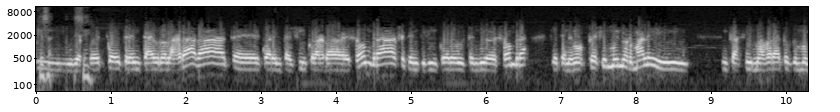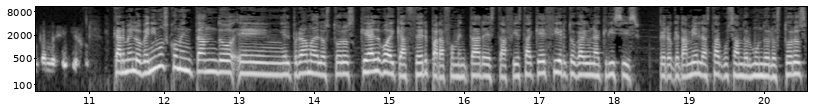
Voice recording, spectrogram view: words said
Y después pues 30 euros las gradas, 45 las gradas de sombra, 75 euros el tendido de sombra que tenemos precios muy normales y, casi más baratos que un montón de sitios. Carmelo, venimos comentando en el programa de los toros que algo hay que hacer para fomentar esta fiesta, que es cierto que hay una crisis pero que también la está acusando el mundo de los toros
